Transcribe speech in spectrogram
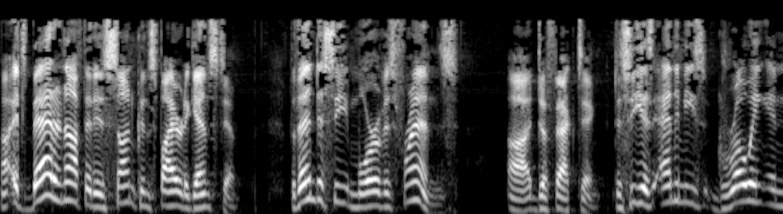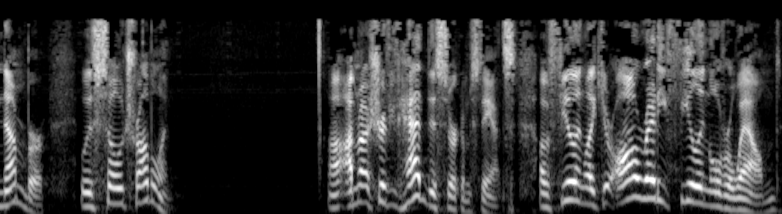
Uh, it's bad enough that his son conspired against him, but then to see more of his friends uh, defecting, to see his enemies growing in number, was so troubling. Uh, I'm not sure if you've had this circumstance of feeling like you're already feeling overwhelmed,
